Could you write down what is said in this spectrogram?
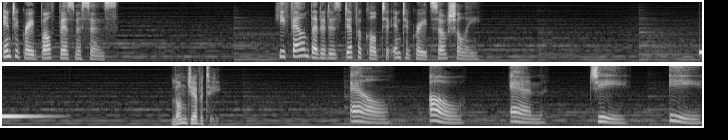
Integrate both businesses. He found that it is difficult to integrate socially. Longevity L O N G E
